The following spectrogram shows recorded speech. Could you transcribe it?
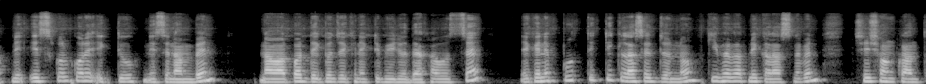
আপনি স্ক্রল করে একটু নিচে নামবেন। নামার পর দেখবেন যে এখানে একটি ভিডিও দেখা হচ্ছে। এখানে প্রত্যেকটি ক্লাসের জন্য কীভাবে আপনি ক্লাস নেবেন সেই সংক্রান্ত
